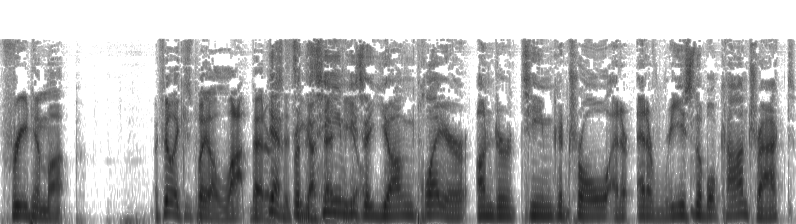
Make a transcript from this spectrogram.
freed him up. I feel like he's played a lot better Yeah, since for he the got that team, deal. he's a young player under team control at a, at a reasonable contract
